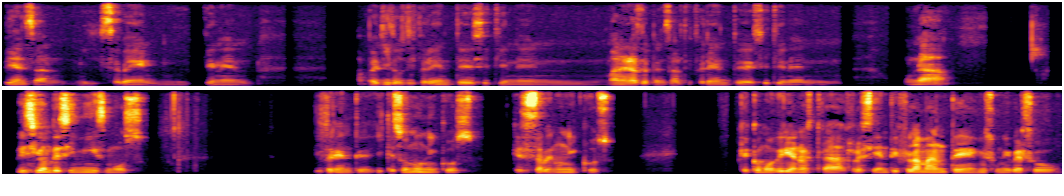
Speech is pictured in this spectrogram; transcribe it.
piensan y se ven y tienen apellidos diferentes y tienen maneras de pensar diferentes y tienen una visión de sí mismos diferente y que son únicos, que se saben únicos, que como diría nuestra reciente y flamante Miss Universo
